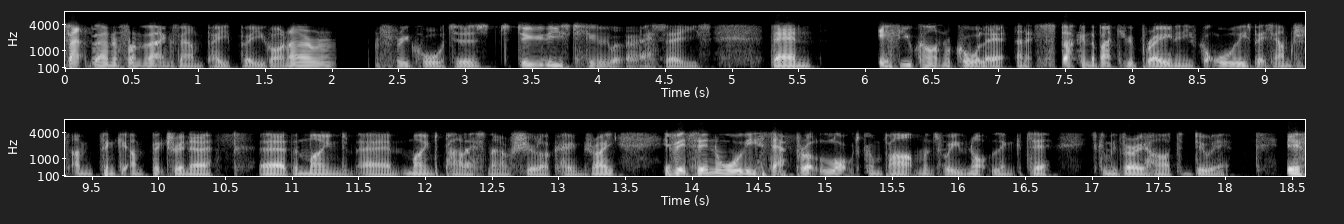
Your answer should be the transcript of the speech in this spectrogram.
sat down in front of that exam paper, you've got an hour and three quarters to do these two essays, then if you can't recall it and it's stuck in the back of your brain and you've got all these bits, I'm just I'm thinking I'm picturing a uh, the mind uh, mind palace now, Sherlock Holmes, right? If it's in all these separate locked compartments where you've not linked it, it's going to be very hard to do it. If,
